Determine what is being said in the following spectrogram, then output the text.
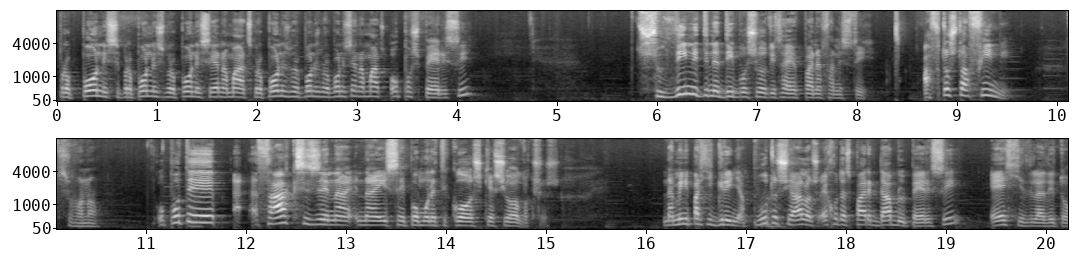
προπόνηση, προπόνηση, προπόνηση, ένα μάτς, προπόνηση, προπόνηση, προπόνηση, ένα μάτς, όπως πέρυσι, σου δίνει την εντύπωση ότι θα επανεμφανιστεί. Αυτό το αφήνει. Συμφωνώ. Οπότε α, θα άξιζε να, να είσαι υπομονετικός και αισιόδοξος. Να μην υπάρχει γκρίνια. Που ούτως ή άλλως έχοντας πάρει double πέρυσι, Έχει δηλαδή το.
